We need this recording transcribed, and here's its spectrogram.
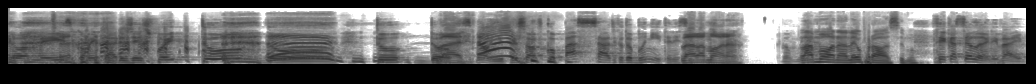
Eu amei esse comentário, gente. Foi tudo. Tudo. Vai. Não, e o pessoal ficou passado que eu tô bonita nesse Vai, vídeo. Lamona. Vamos lá. Lamona, lê o próximo. Fê Castellani, vai.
